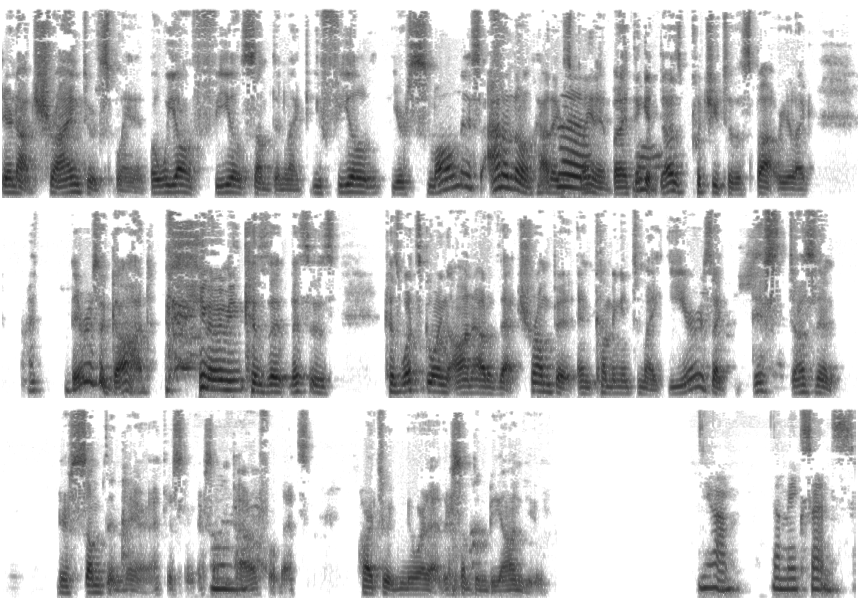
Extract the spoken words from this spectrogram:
They're not trying to explain it, but we all feel something like you feel your smallness. I don't know how to explain it, but I think yeah. it does put you to the spot where you're like, there is a God. you know what I mean? Because this is because what's going on out of that trumpet and coming into my ears, like this doesn't. There's something there. I just think there's something powerful that's hard to ignore that there's something beyond you. Yeah, that makes sense.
